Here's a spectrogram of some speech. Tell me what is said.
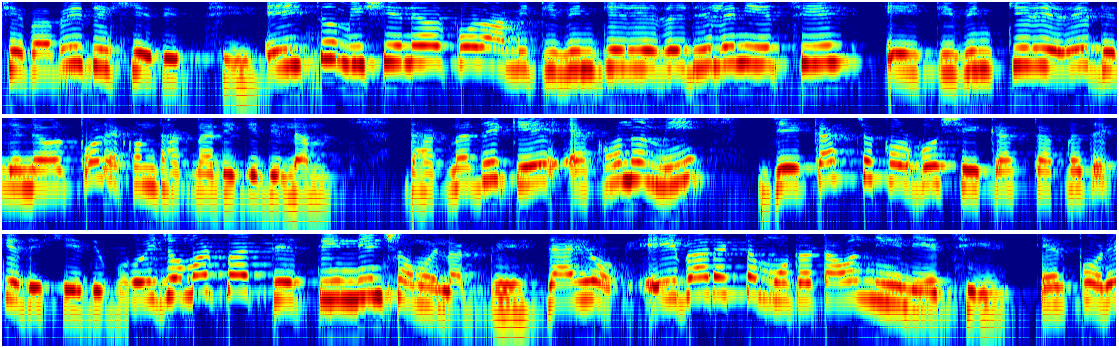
সেভাবেই দেখিয়ে দিচ্ছি। এই তো মিশিয়ে নেওয়ার পর আমি টিফিন কেরিয়ারে ঢেলে নিয়েছি। এই টিফিন কেরিয়ারে ঢেলে নেওয়ার পর এখন ঢাকনা ঢেকে দিলাম। ঢাকনা ঢেকে এখন আমি যে কাজটা করব, সেই কাজটা আপনাদেরকে দেখিয়ে দেবো। ওই জমার পারতে তিন দিন সময় লাগবে। যাই হোক, এইবার একটা মোটা টাওয়াল নিয়ে নিয়েছি। এরপরে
